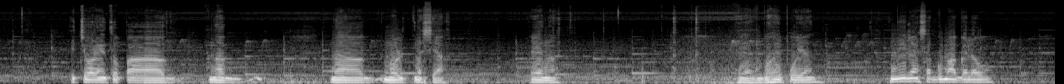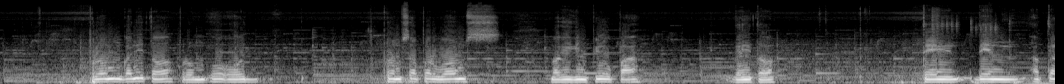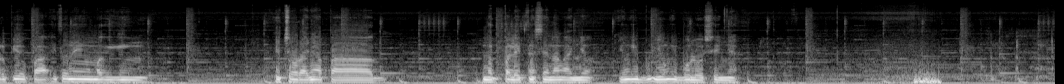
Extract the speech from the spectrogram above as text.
itsura nito pag nag nag molt na siya. Ayan oh. Ayan, buhay po yan. Hindi lang sa gumagalaw. From ganito, from uod, from super worms, magiging pupa, ganito. Then, then after pupa, ito na yung magiging itsura niya pag nagpalit na siya ng anyo. Yung, yung evolution niya.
